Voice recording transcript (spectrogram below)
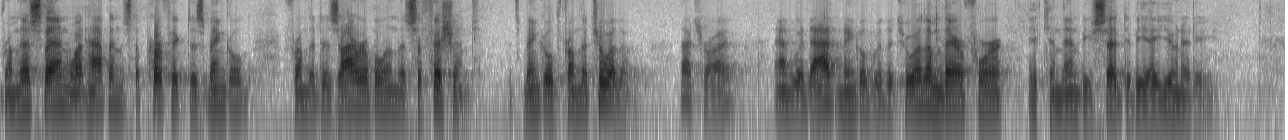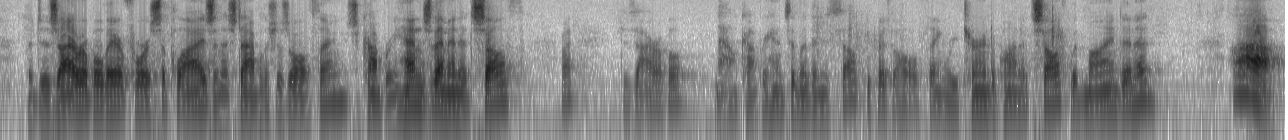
From this, then, what happens? The perfect is mingled from the desirable and the sufficient. It's mingled from the two of them. That's right. And with that, mingled with the two of them, therefore, it can then be said to be a unity. The desirable, therefore, supplies and establishes all things, comprehends them in itself. Right? Desirable now comprehends them within itself because the whole thing returned upon itself with mind in it. Ah,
